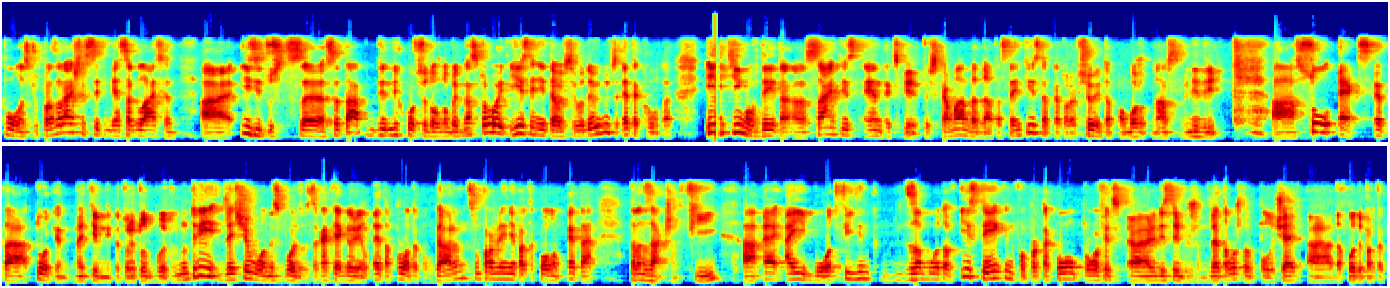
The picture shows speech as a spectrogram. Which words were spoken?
полностью прозрачность, с этим я согласен. А, easy to setup, легко все должно быть настроить. Если они этого всего доведутся, это круто. И team of data scientists and experience, то есть команда data scientist ов, которая все это поможет нас внедрить. SolX это токен нативный, который тут будет внутри. Для чего он используется? Как я говорил, это протокол governance, управление протоколом, это transaction fee, AI-bot feeding за ботов и staking for protocol profits redistribution для того, чтобы получать доходы протокола.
